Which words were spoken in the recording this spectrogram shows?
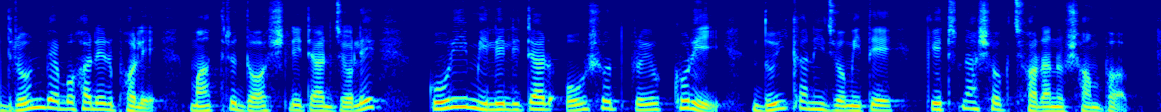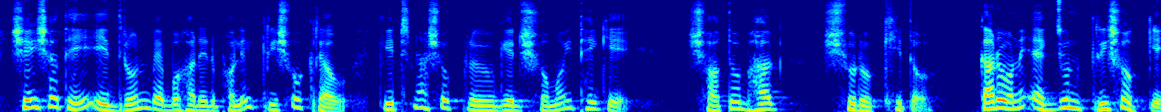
দ্রোণ ব্যবহারের ফলে মাত্র দশ লিটার জলে কুড়ি মিলিলিটার ঔষধ প্রয়োগ করেই দুই কানি জমিতে কীটনাশক ছড়ানো সম্ভব। সেই সাথে এই দ্রোণ ব্যবহারের ফলে কৃষকরাও কীটনাশক প্রয়োগের সময় থেকে শতভাগ সুরক্ষিত। কারণ একজন কৃষককে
